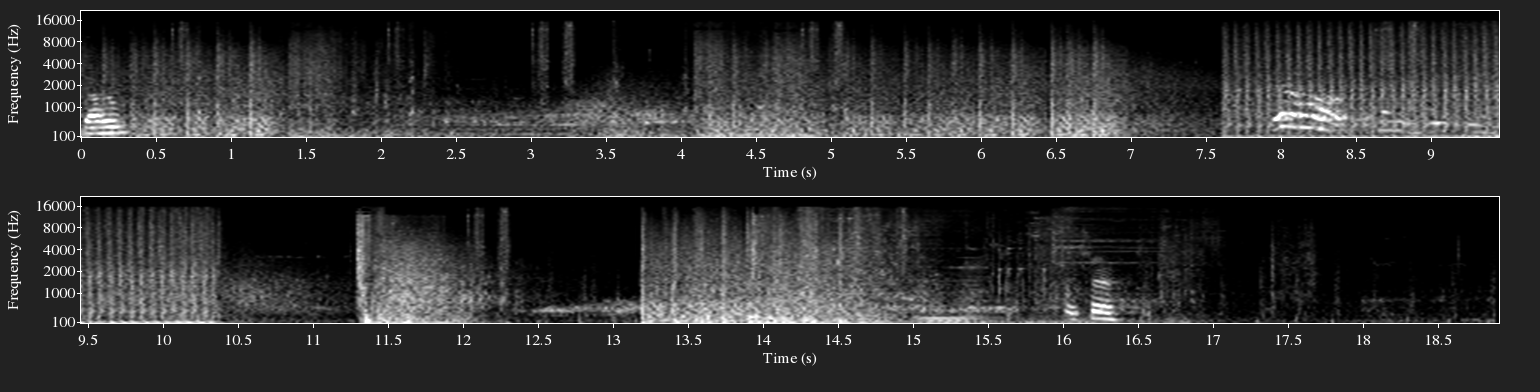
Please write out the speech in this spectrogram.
Got him. Yes, sir.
